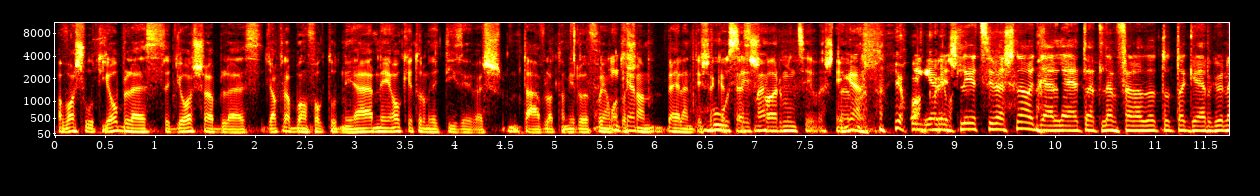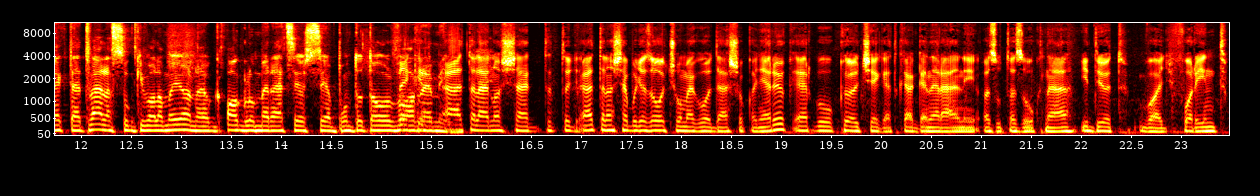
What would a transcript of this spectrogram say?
a vasút jobb lesz, gyorsabb lesz, gyakrabban fog tudni járni, oké, tudom, ez egy tíz éves távlat, amiről folyamatosan Inkább bejelentéseket 20 tesznek. és 30 éves távlat. Igen, Jó, Igen és légy szíves, ne adjál lehetetlen feladatot a Gergőnek, tehát válasszunk ki valami olyan agglomerációs célpontot, ahol van remény. Általánosság, tehát hogy általánosság, hogy az olcsó megoldások a nyerők, ergo költséget kell generálni az utazóknál, időt vagy forint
